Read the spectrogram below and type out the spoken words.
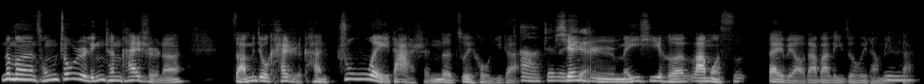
那么从周日凌晨开始呢，咱们就开始看诸位大神的最后一战啊真的先是是梅西和拉莫斯代表大巴黎最后一场比赛。嗯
